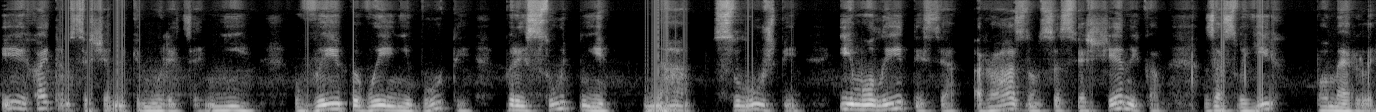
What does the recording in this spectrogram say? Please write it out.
і хай там священники моляться. Ні, ви повинні бути присутні на службі і молитися разом зі священником за своїх померлих.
